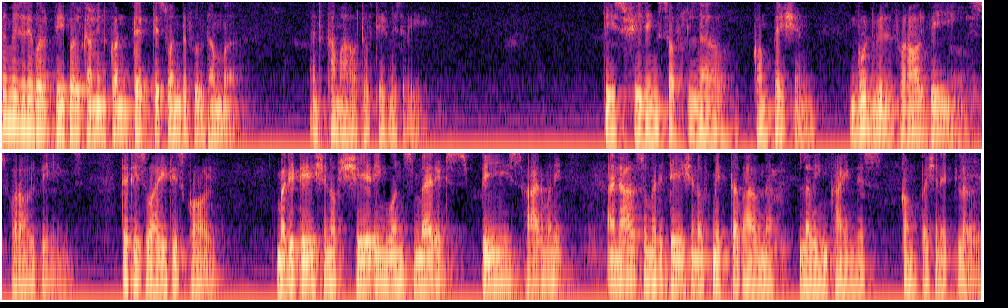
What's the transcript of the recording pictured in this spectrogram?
the miserable people come in contact this wonderful Dhamma and come out of their misery. These feelings of love, compassion, goodwill for all beings, for all beings. That is why it is called meditation of sharing one's merits, peace, harmony, and also meditation of metta bhavana, loving kindness, compassionate love.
